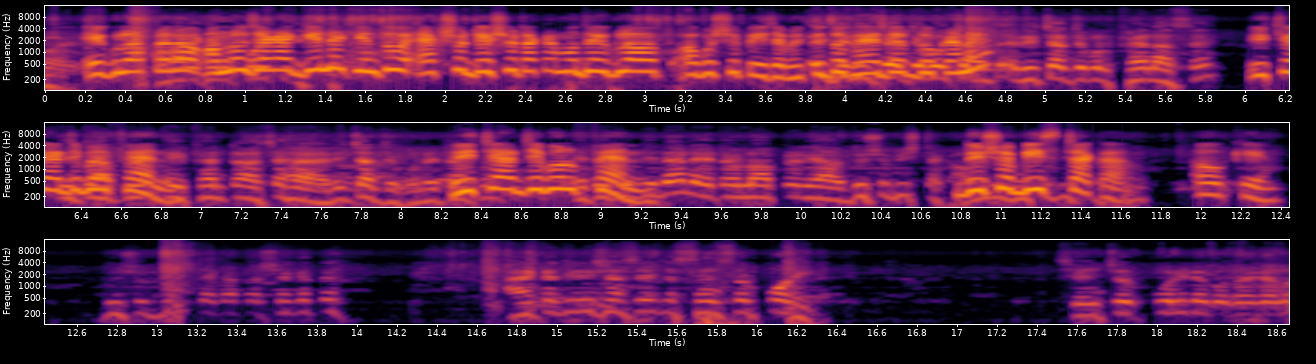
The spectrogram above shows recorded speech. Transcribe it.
হয়। এগুলো আপনারা অন্য জায়গায় গেলে কিন্তু একশো দেড়শো টাকার মধ্যে এগুলো অবশ্যই পেয়ে যাবেন। কিন্তু ভাইদের দোকানে রিচার্জেবল ফ্যান আছে। রিচার্জেবল ফ্যান এই ফ্যানটা আছে হ্যাঁ রিচার্জেবল Rechargeable এটা হলো আপনার বিশ টাকা। দুইশো বিশ টাকা। ওকে টাকা। তো সেক্ষেত্রে আরেকটা জিনিস আছে যে সেন্সর পরি। সেন্সর পরিটা কোথায় গেল?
